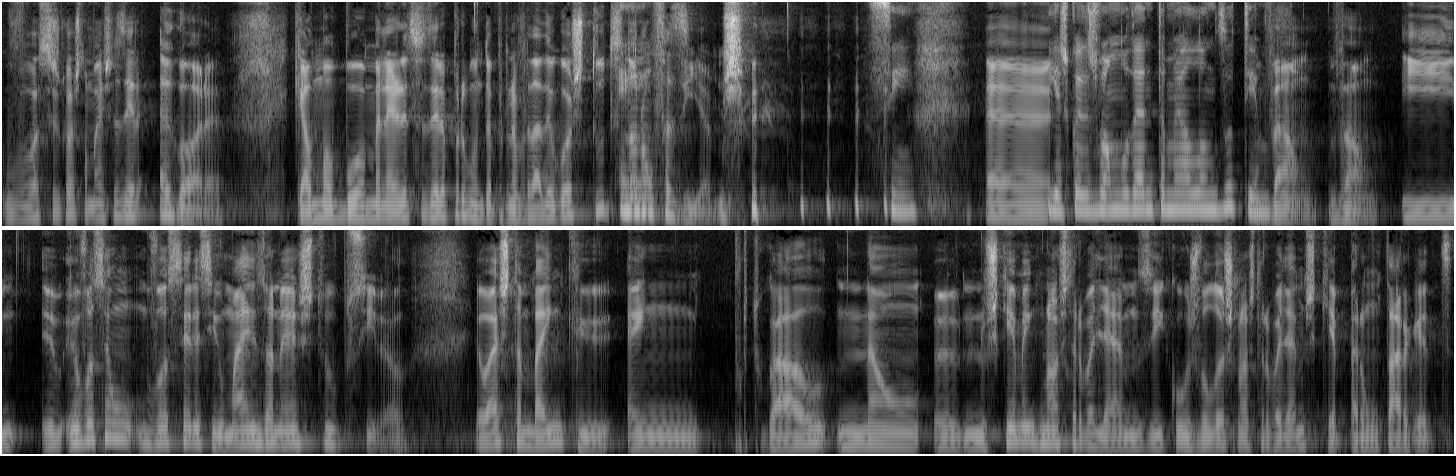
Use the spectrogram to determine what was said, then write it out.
vocês gostam mais de fazer agora? Que é uma boa maneira de fazer a pergunta, porque na verdade eu gosto de tudo, senão é. não fazíamos. Sim. Uh, e as coisas vão mudando também ao longo do tempo. Vão, vão. E eu, eu vou, ser um, vou ser assim o mais honesto possível. Eu acho também que em Portugal, não, uh, no esquema em que nós trabalhamos e com os valores que nós trabalhamos, que é para um target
